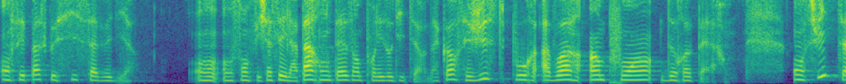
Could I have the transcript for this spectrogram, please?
On ne sait pas ce que 6, ça veut dire. On, s'en fiche. Ça, c'est la parenthèse hein, pour les auditeurs, d'accord? C'est juste pour avoir un point de repère. Ensuite,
